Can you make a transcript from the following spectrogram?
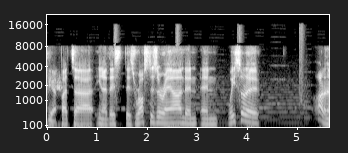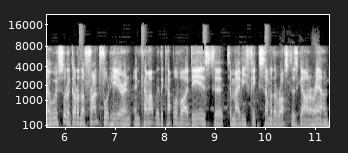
Yeah. But uh, you know, there's there's rosters around, and and we sort of. I don't know. We've sort of got on the front foot here and, and come up with a couple of ideas to, to maybe fix some of the rosters going around.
